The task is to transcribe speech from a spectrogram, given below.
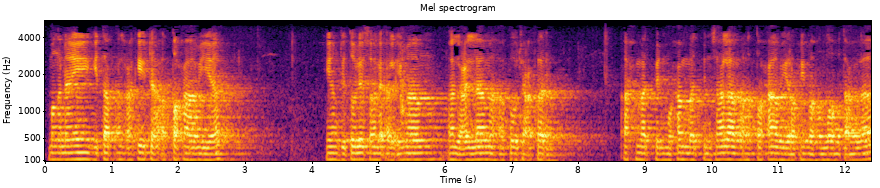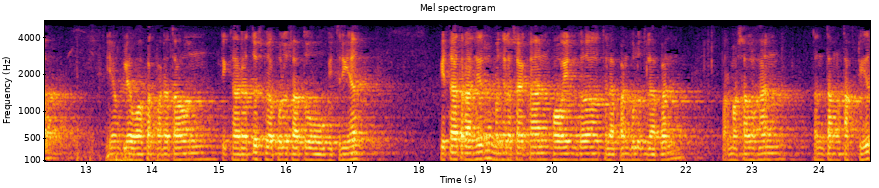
Mengenai kitab Al-Aqidah At-Tahawiyah yang ditulis oleh Al-Imam Al-Allamah Abu Ja'far Ahmad bin Muhammad bin Salam At-Tahawi rahimahullah taala yang beliau wafat pada tahun 321 Hijriah kita terakhir menyelesaikan poin ke-88 Permasalahan tentang takdir.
